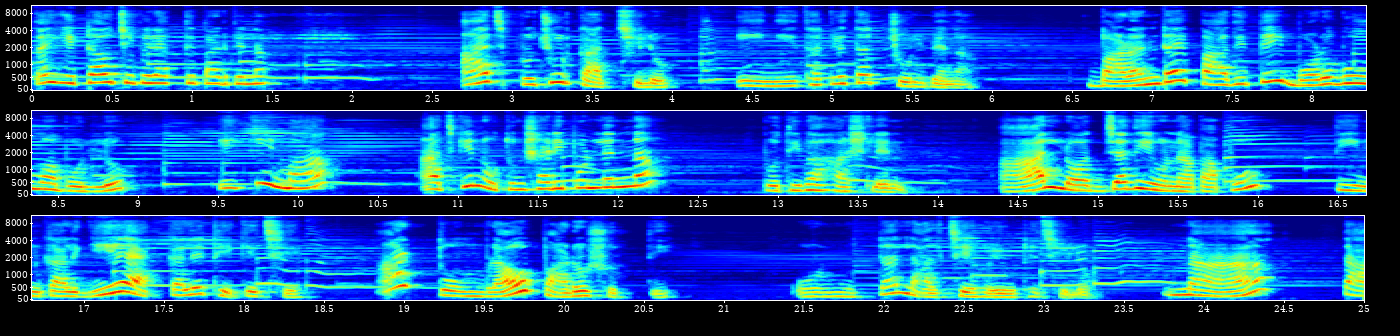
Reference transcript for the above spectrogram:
তাই এটাও চেপে রাখতে পারবে না। আজ প্রচুর কাজ ছিল। এই নিয়ে থাকলে তার চলবে না। বারান্দায় পা দিতেই বড় বৌমা বলল, এ কি মা? আজকে নতুন শাড়ি পরলেন না? প্রতিভা হাসলেন, আর লজ্জা দিও না বাপু। তিন কাল গিয়ে এককালে ঠেকেছে। আর তোমরাও পারো সত্যি। ওর মুখটা লালচে হয়ে উঠেছিল। না, তা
